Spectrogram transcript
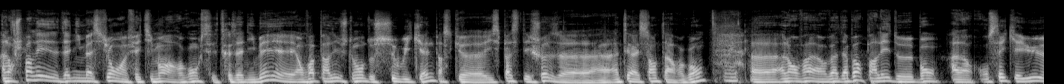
Alors je parlais d'animation, effectivement, à Argon, c'est très animé, et on va parler justement de ce week-end, parce qu'il euh, se passe des choses euh, intéressantes à Argon. alors on va, on va d'abord parler de, bon, alors on sait qu'il y a eu,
